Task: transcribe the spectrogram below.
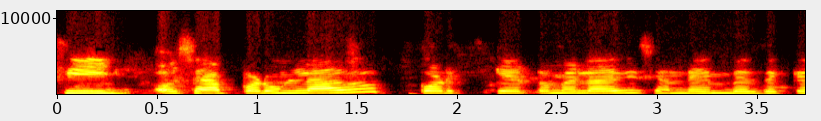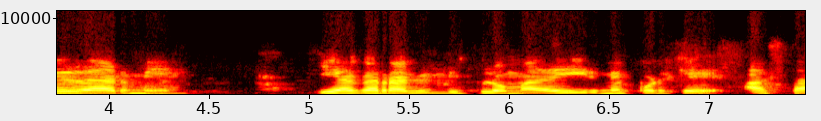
Sí, o sea, por un lado, porque tomé la decisión de en vez de quedarme y agarrar el diploma de irme, porque hasta,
